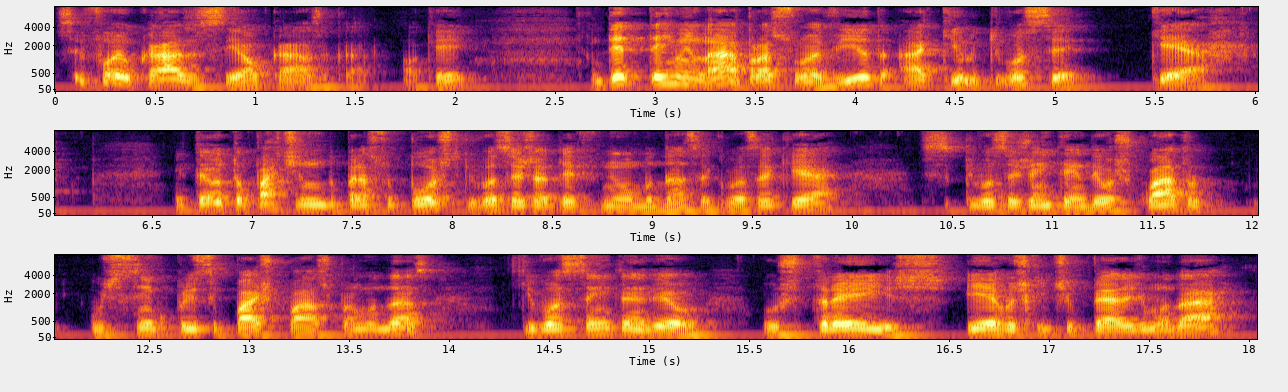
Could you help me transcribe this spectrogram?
se foi o caso, se é o caso, cara, ok? Determinar para a sua vida aquilo que você quer. Então eu estou partindo do pressuposto que você já definiu a mudança que você quer, que você já entendeu os quatro, os cinco principais passos para a mudança, que você entendeu os três erros que te pedem de mudar,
